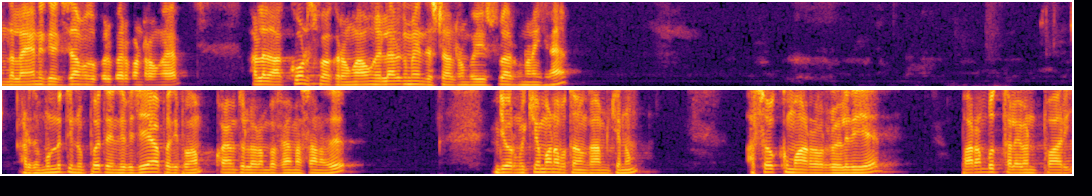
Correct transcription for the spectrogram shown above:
அந்த லைனுக்கு எக்ஸாமுக்கு ப்ரிப்பேர் பண்ணுறவங்க அல்லது அக்கௌண்ட்ஸ் பார்க்குறவங்க அவங்க எல்லாருக்குமே இந்த ஸ்டால் ரொம்ப யூஸ்ஃபுல்லாக இருக்கும்னு நினைக்கிறேன். அடுத்து முந்நூற்றி முப்பத்தைந்து விஜயா பதிப்பகம் கோயம்புத்தூரில் ரொம்ப ஃபேமஸானது இங்கே ஒரு முக்கியமான புத்தகம் காமிக்கணும். அசோக் குமார் அவர்கள் எழுதிய பரம்பு தலைவன் பாரி.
